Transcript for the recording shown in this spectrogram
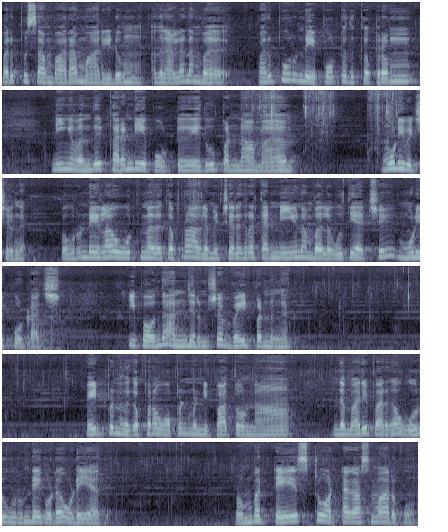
பருப்பு சாம்பாராக மாறிடும். அதனால் நம்ம பருப்பு உருண்டையை போட்டதுக்கப்புறம் நீங்கள் வந்து கரண்டியை போட்டு எதுவும் பண்ணாமல் மூடி வச்சிருங்க. இப்போ உருண்டையெல்லாம் ஊற்றினதுக்கப்புறம் அதில் மிச்சம் இருக்கிற தண்ணியும் நம்ம அதில் ஊற்றியாச்சு மூடி போட்டாச்சு. இப்போ வந்து அஞ்சு நிமிஷம் வெயிட் பண்ணுங்கள் வெயிட் பண்ணதுக்கப்புறம் ஓப்பன் பண்ணி பார்த்தோன்னா இந்த மாதிரி பாருங்கள் ஒரு உருண்டை கூட உடையாது. ரொம்ப டேஸ்ட்டும் அட்டகாசமாக இருக்கும்.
